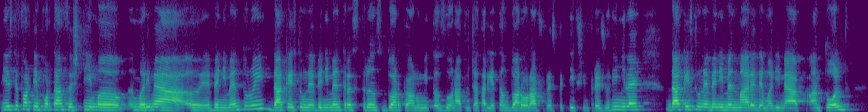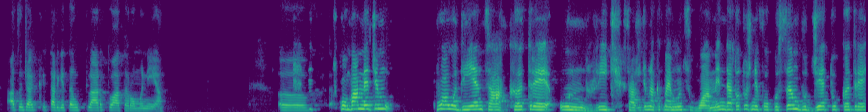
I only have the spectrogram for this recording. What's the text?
Este foarte important să știm mărimea evenimentului. Dacă este un eveniment răstrâns doar pe o anumită zonă, atunci targetăm doar orașul respectiv și împrejurimile. Dacă este un eveniment mare de mărimea Antold, atunci targetăm clar toată România. Uh, cumva mergem cu audiența către un reach, să ajungem la cât mai mulți oameni, dar totuși ne focusăm bugetul către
